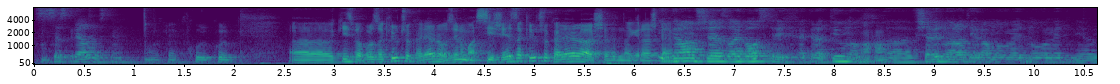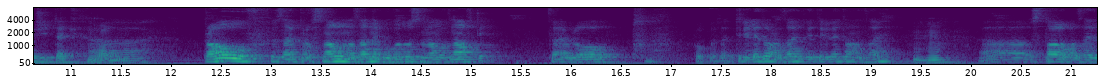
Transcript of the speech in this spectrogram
sem se sprijaznil s tem. Okay, cool, cool. Uh, ki si pa zaključil kariero, oziroma si že zaključil kariero, ali še vedno igraš kaj? Igram še zdaj v Avstriji, rekreativno, Aha. uh, še vedno rad igram nogomet, nogomet mi je užitek. Dobro. Uh, prav, zdaj profesionalno na zadnje pogodbo sem imel v nafti. To je bilo, koliko zdaj, tri leta nazaj, dve, tri leta nazaj. Uh -huh. Uh, ostalo pa zdaj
